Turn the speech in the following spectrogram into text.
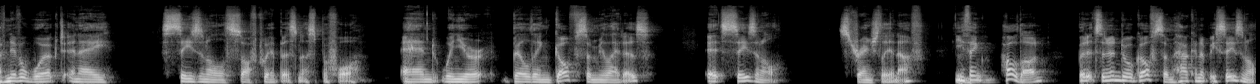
I've never worked in a seasonal software business before. And when you're building golf simulators, it's seasonal, strangely enough. You mm-hmm. think, hold on, but it's an indoor golf sim. How can it be seasonal?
